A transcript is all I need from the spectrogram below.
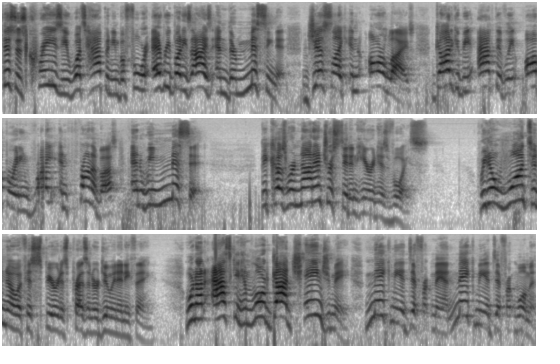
This is crazy what's happening before everybody's eyes, and they're missing it. Just like in our lives, God could be actively operating right in front of us, and we miss it because we're not interested in hearing His voice. We don't want to know if His Spirit is present or doing anything. We're not asking Him, Lord God, change me. Make me a different man. Make me a different woman.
